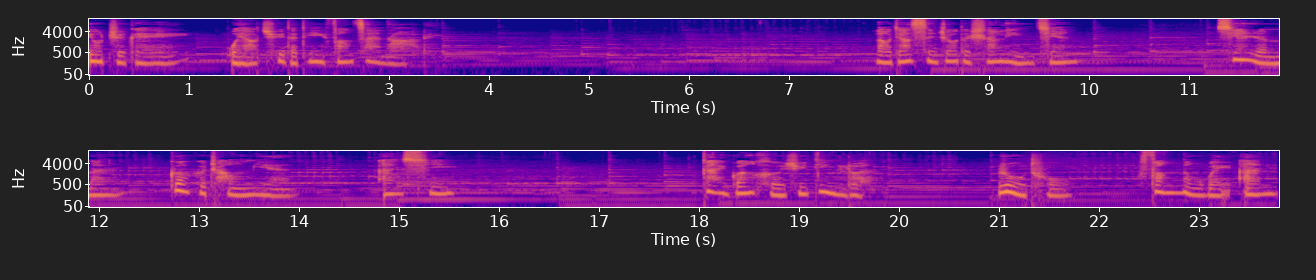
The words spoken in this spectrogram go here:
又指给我要去的地方在哪里。老家四周的山林间，先人们个个长眠安息。盖棺何须定论？入土方能为安。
